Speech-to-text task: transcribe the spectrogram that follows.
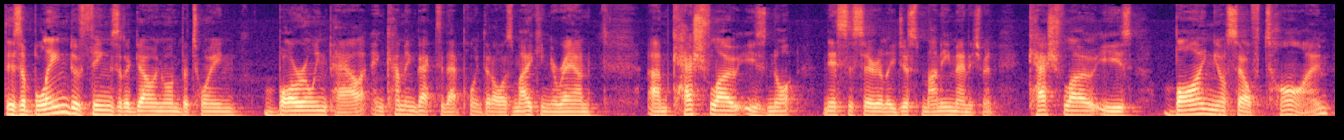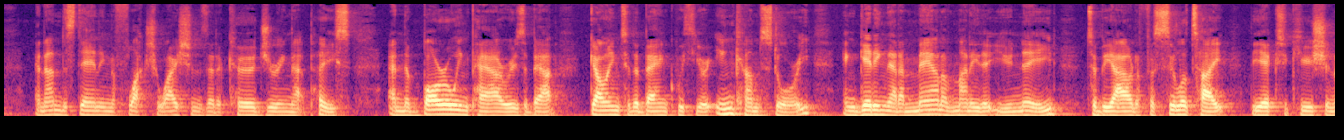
there's a blend of things that are going on between borrowing power and coming back to that point that I was making around um, cash flow is not necessarily just money management. Cash flow is buying yourself time and understanding the fluctuations that occur during that piece and the borrowing power is about going to the bank with your income story and getting that amount of money that you need to be able to facilitate the execution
